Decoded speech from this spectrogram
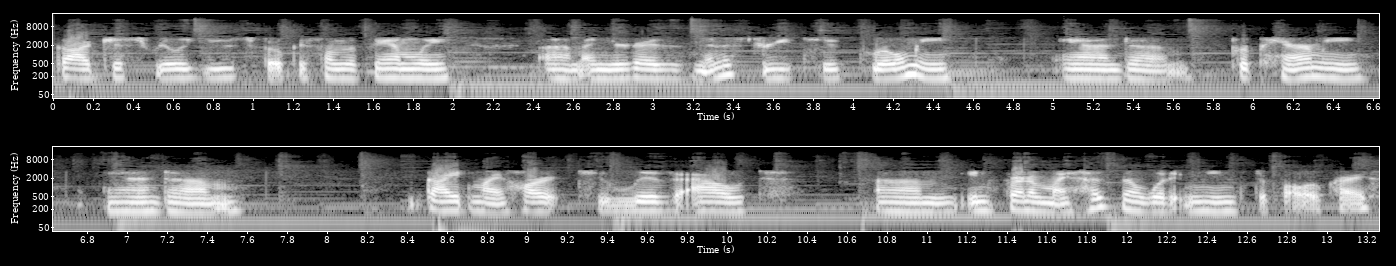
God just really used Focus on the Family um, and your guys' ministry to grow me and um, prepare me and um, guide my heart to live out um, in front of my husband what it means to follow Christ.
